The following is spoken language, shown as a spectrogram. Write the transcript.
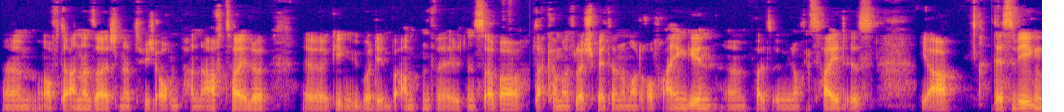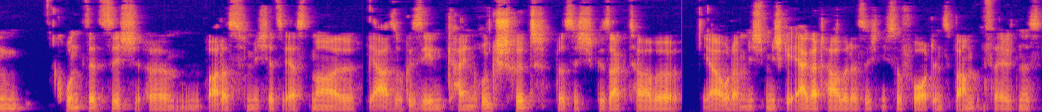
Ähm, auf der anderen Seite natürlich auch ein paar Nachteile äh, gegenüber dem Beamtenverhältnis, aber da kann man vielleicht später nochmal drauf eingehen, äh, falls irgendwie noch Zeit ist. Ja, deswegen grundsätzlich ähm, war das für mich jetzt erstmal, ja, so gesehen kein Rückschritt, dass ich gesagt habe, ja, oder mich, mich geärgert habe, dass ich nicht sofort ins Beamtenverhältnis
